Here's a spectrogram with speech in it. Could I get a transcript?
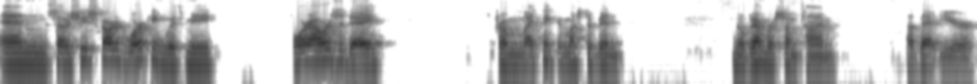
And so she started working with me four hours a day from I think it must have been November sometime of that year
